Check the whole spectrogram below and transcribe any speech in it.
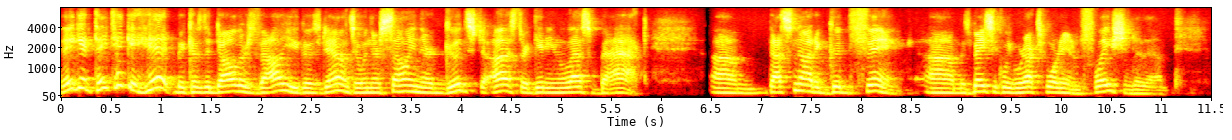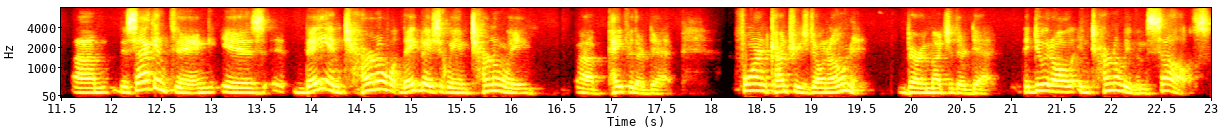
they get they take a hit because the dollar's value goes down. So when they're selling their goods to us, they're getting less back. Um, that's not a good thing. Um, it's basically we're exporting inflation to them. Um, the second thing is they internal they basically internally uh, pay for their debt. Foreign countries don't own it very much of their debt. They do it all internally themselves.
